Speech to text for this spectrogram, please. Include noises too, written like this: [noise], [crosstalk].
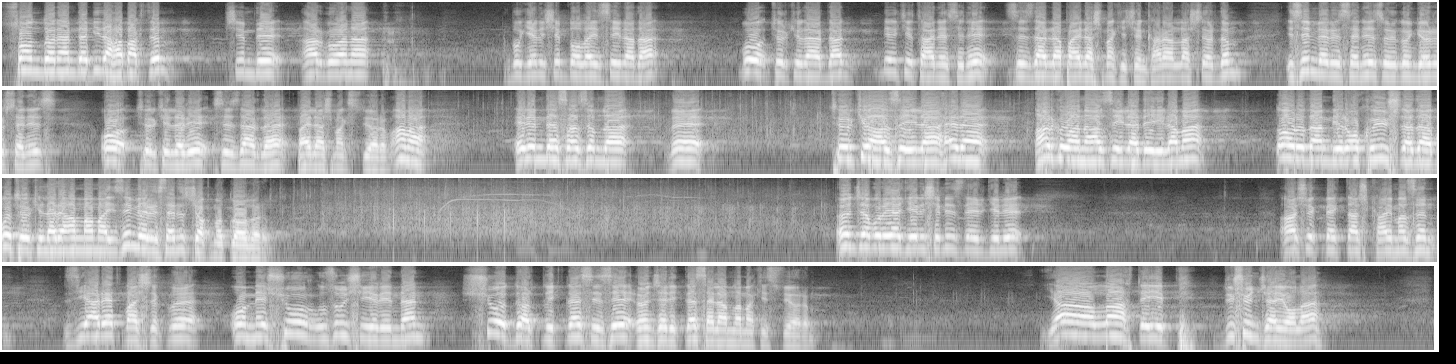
Son dönemde bir daha baktım. Şimdi Arguvan'a bu gelişim dolayısıyla da bu türkülerden bir iki tanesini sizlerle paylaşmak için kararlaştırdım. İzin verirseniz, uygun görürseniz o türküleri sizlerle paylaşmak istiyorum. Ama elimde sazımla ve türkü ağzıyla hele Arguvan ağzıyla değil ama doğrudan bir okuyuşla da bu türküleri anmama izin verirseniz çok mutlu olurum. Önce buraya gelişimizle ilgili Aşık Bektaş Kaymaz'ın ziyaret başlıklı o meşhur uzun şiirinden şu dörtlükle sizi öncelikle selamlamak istiyorum. Ya Allah deyip düşünce yola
